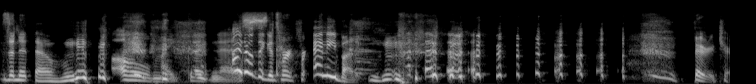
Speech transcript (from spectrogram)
Isn't it though? oh my goodness. I don't think it's worked for anybody. Very true.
